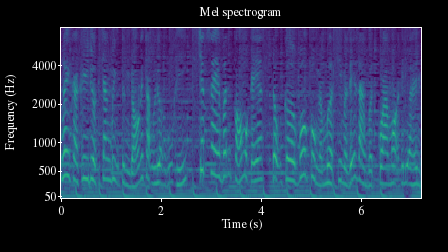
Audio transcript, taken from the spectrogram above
Ngay cả khi được trang bị từng đó cái trọng lượng vũ khí, chiếc xe vẫn có một cái động cơ vô cùng là mượt khi mà dễ dàng vượt qua mọi cái địa hình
